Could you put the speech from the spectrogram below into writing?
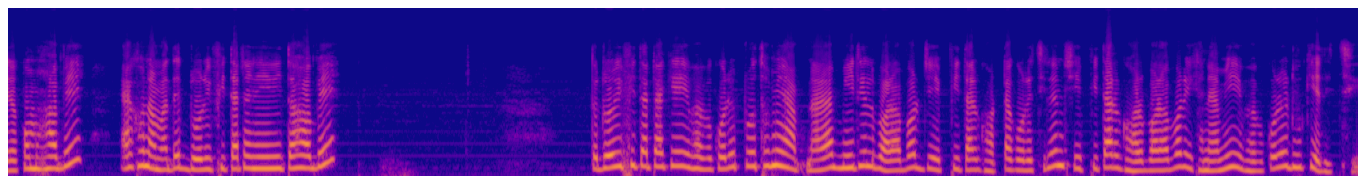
এরকম হবে। এখন আমাদের দড়ি ফিতাটা নিয়ে নিতে হবে। তো দড়ি ফিতাটাকে এভাবে করে প্রথমে আপনারা মিডিল বরাবর যে ফিতার ঘরটা করেছিলেন, সেই ফিতার ঘর বরাবর এখানে আমি এভাবে করে ঢুকিয়ে দিচ্ছি।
